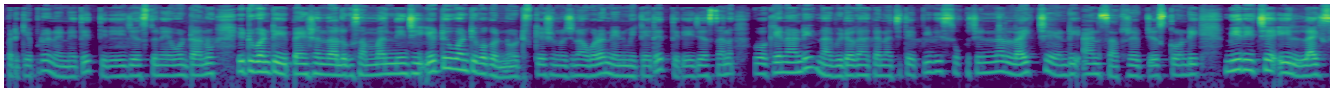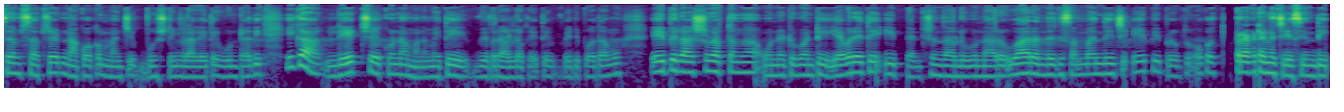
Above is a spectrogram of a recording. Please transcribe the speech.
ఎప్పటికెప్పుడు నేనైతే తెలియజేస్తూనే ఉంటాను. ఇటువంటి పెన్షన్దారులకు సంబంధించి ఎటువంటి ఒక నోటిఫికేషన్ వచ్చినా కూడా నేను మీకైతే తెలియజేస్తాను. ఓకేనా అండి? నా వీడియో కనుక నచ్చితే ప్లీజ్ ఒక చిన్న లైక్ చేయండి అండ్ సబ్స్క్రైబ్ చేసుకోండి. మీరు ఇచ్చే ఈ లైక్స్ అండ్ సబ్స్క్రైబ్ నాకు ఒక మంచి బూస్టింగ్ లాగైతే ఉంటుంది. ఇక లేట్ చేయకుండా మనమైతే వివరాల్లోకి అయితే వెళ్ళిపోదాము. ఏపీ రాష్ట్ర వ్యాప్తంగా ఉన్నటువంటి ఎవరైతే ఈ పెన్షన్దారులు ఉన్నారో వారందరికి సంబంధించి ఏపీ ప్రభుత్వం ఒక ప్రకటన చేసింది.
